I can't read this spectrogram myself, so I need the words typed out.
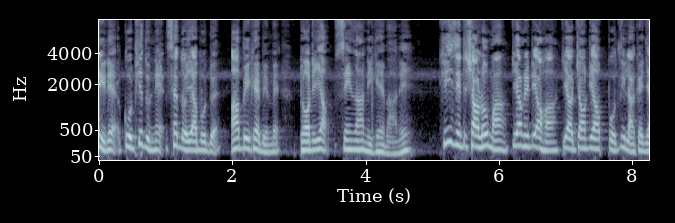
နေတဲ့အကိုဖြစ်သူနဲ့ဆက်သွယ်ရဖို့အတွက်အားပေးခဲ့ပေမဲ့ဒေါ်တယောက်စဉ်းစားနေခဲ့ပါတယ်။ခီးစဉ်တစ်လျှောက်လုံးမှာတယောက်နဲ့တယောက်ဟာတယောက်ကြောင်းတယောက်ပို့တိလာခဲ့ကြ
